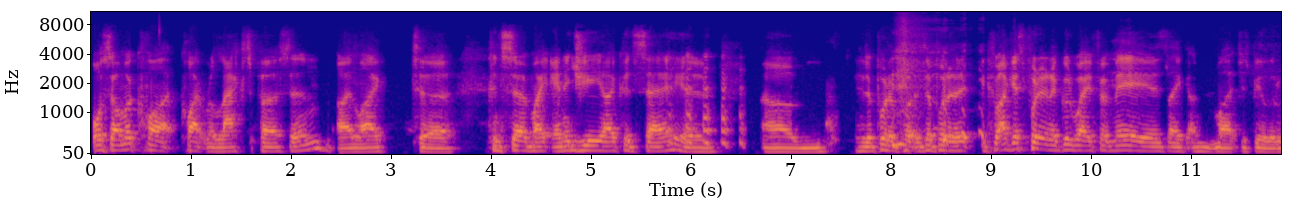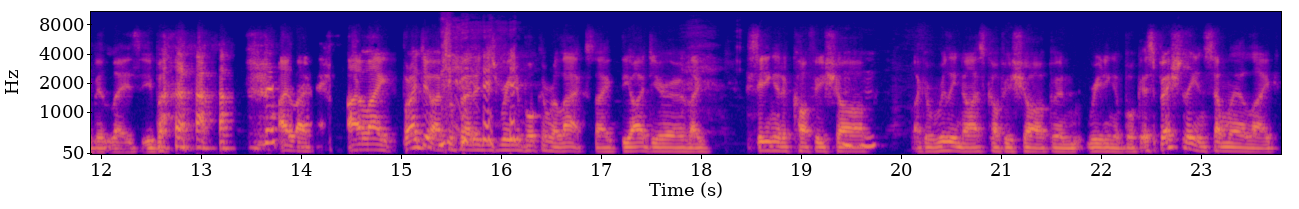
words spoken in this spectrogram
Also, I'm a quite quite relaxed person. I like to conserve my energy, I could say, and um, to put it to put it, I guess put it in a good way for me is like I might just be a little bit lazy, but I like I like, but I do. I prefer to just read a book and relax. Like the idea of like sitting at a coffee shop, Mhm. like a really nice coffee shop, and reading a book, especially in somewhere like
